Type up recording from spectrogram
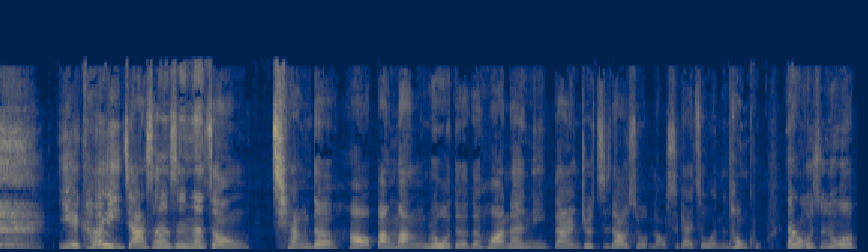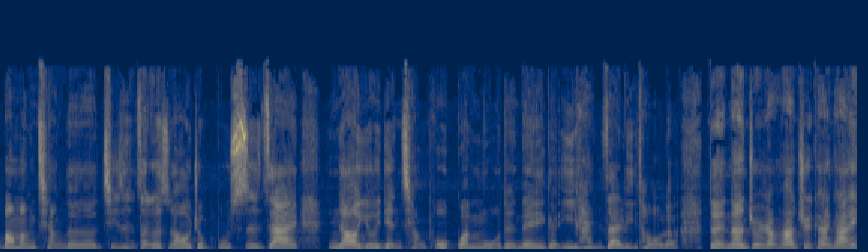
也可以假设是那种。强的好帮忙弱的的话，那你当然就知道说老师改作文的痛苦。但是我是说我帮忙强的呢，其实这个时候就不是在你知道有一点强迫观摩的那个意涵在里头了。对，那就让他去看看，哎、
